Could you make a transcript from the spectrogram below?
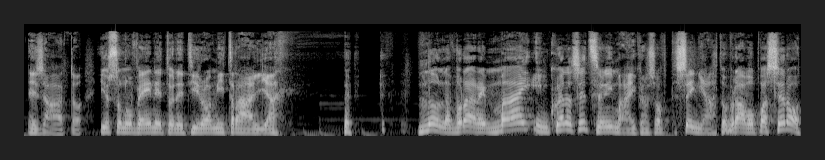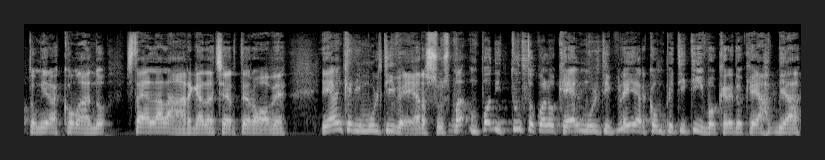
Esatto. Io sono veneto, ne tiro a mitraglia. non lavorare mai in quella sezione di Microsoft. Segnato, bravo passerotto, mi raccomando, stai alla larga da certe robe. E anche di multiversus, ma un po' di tutto quello che è il multiplayer competitivo credo che abbia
